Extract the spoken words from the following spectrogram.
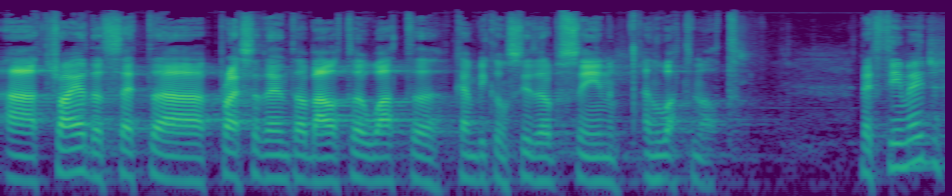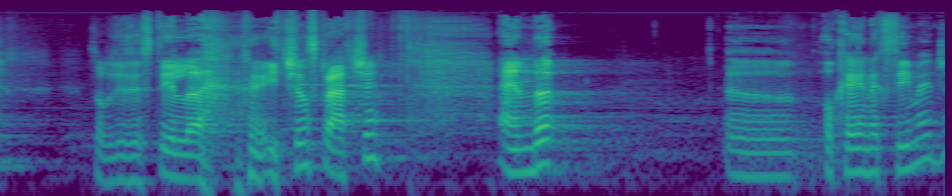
a trial that set a precedent about uh, what uh, can be considered obscene and what not. Next image. So this is still uh, itchy and scratchy. And, uh, okay, next image.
